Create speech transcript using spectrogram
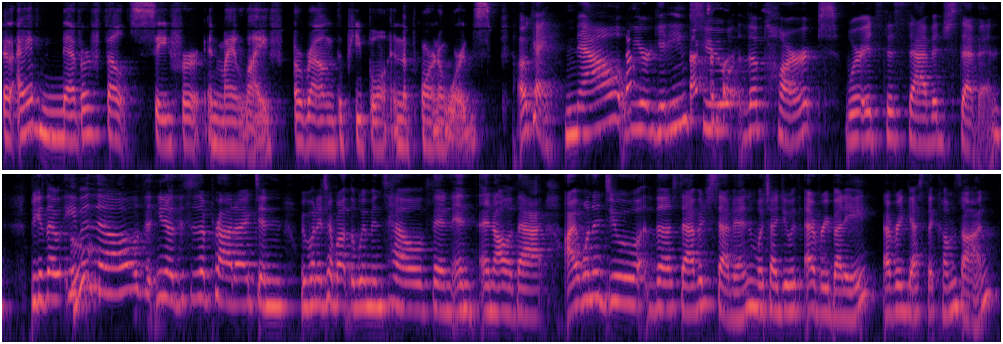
that I have never felt safer in my life around the people in the porn awards. Okay, now we are getting to the part where it's the Savage Seven. Because I, even Ooh. though you know this is a product and we want to talk about the women's health and, and, and all of that, I want to do the Savage Seven, which I do with everybody, every guest that comes on.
